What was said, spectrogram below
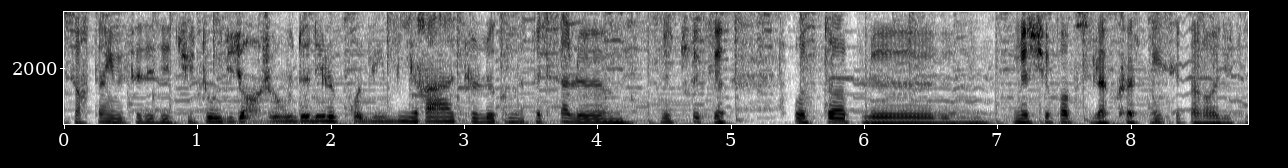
certains ils me faisaient des tutos, ils disaient oh, je vais vous donner le produit miracle, le, comment on appelle ça, le, le truc au top, le Monsieur Pop, c'est de la connerie, c'est pas vrai du tout.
